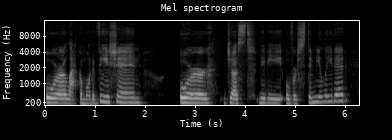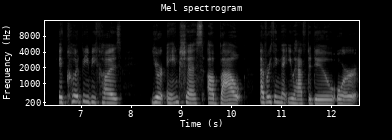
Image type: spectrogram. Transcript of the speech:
or lack of motivation or just maybe overstimulated, it could be because you're anxious about everything that you have to do or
